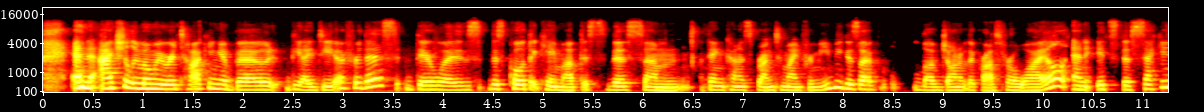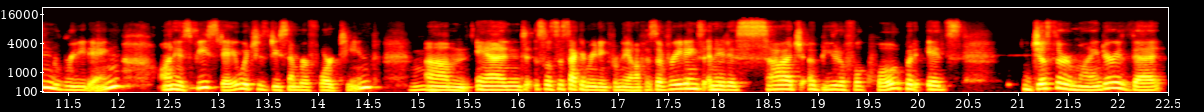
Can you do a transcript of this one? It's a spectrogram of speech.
and actually, when we were talking about the idea for this, there was this quote that came up. This this um, thing kind of sprung to mind for me because I've loved John of the Cross for a while, and it's the second reading on his feast day, which is December fourteenth. Hmm. Um, and so it's the second reading from the Office of Readings, and it is such a beautiful quote, but it's just the reminder that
